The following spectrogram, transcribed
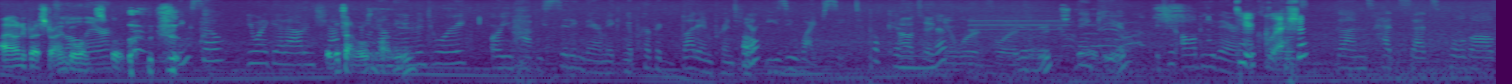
I only pressed triangle once, there? but Think so? You want to get out and Well, check the time go wasn't down the inventory? Or are you happy sitting there making a perfect butt imprint in Oh. your easy wipe seat? Fucking I'll take no. your word for it. Alright. Thank you. It should all be there. The aggression? Guns, headsets, hold alls,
